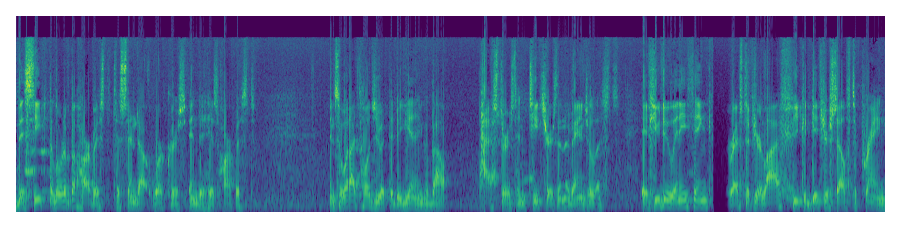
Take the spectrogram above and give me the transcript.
beseech the Lord of the harvest to send out workers into his harvest. And so, what I told you at the beginning about pastors and teachers and evangelists, if you do anything the rest of your life, you could give yourself to praying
